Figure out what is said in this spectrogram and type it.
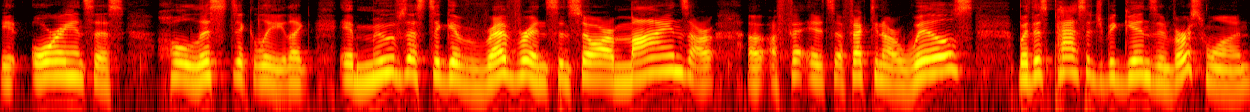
It orients us holistically, like it moves us to give reverence. And so our minds are, uh, it's affecting our wills. But this passage begins in verse 1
